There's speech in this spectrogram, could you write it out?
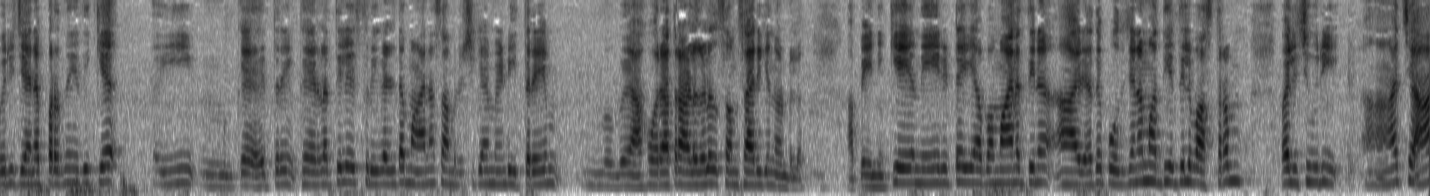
ഒരു ജനപ്രതിനിധിക്ക് ഈ ഇത്രയും കേരളത്തിലെ സ്ത്രീകളുടെ മാനം സംരക്ഷിക്കാൻ വേണ്ടി ഇത്രയും അഹോരാത്ര ആളുകൾ സംസാരിക്കുന്നുണ്ടല്ലോ. അപ്പോൾ എനിക്ക് നേരിട്ട് ഈ അപമാനത്തിന് അത് പൊതുജന മധ്യത്തിൽ വസ്ത്രം വലിച്ചൂരി ആ ആ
